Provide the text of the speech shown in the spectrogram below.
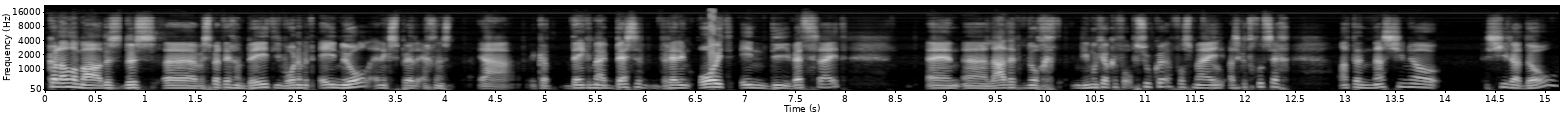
kan allemaal. Dus, dus eh, we speelden tegen een B-team, wonnen met 1-0. En ik speelde echt een, ja, ik had denk ik mijn beste redding ooit in die wedstrijd. En eh, later heb ik nog, die moet je ook even opzoeken. Volgens mij, Oh. als ik het goed zeg, Atanasio Girardot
